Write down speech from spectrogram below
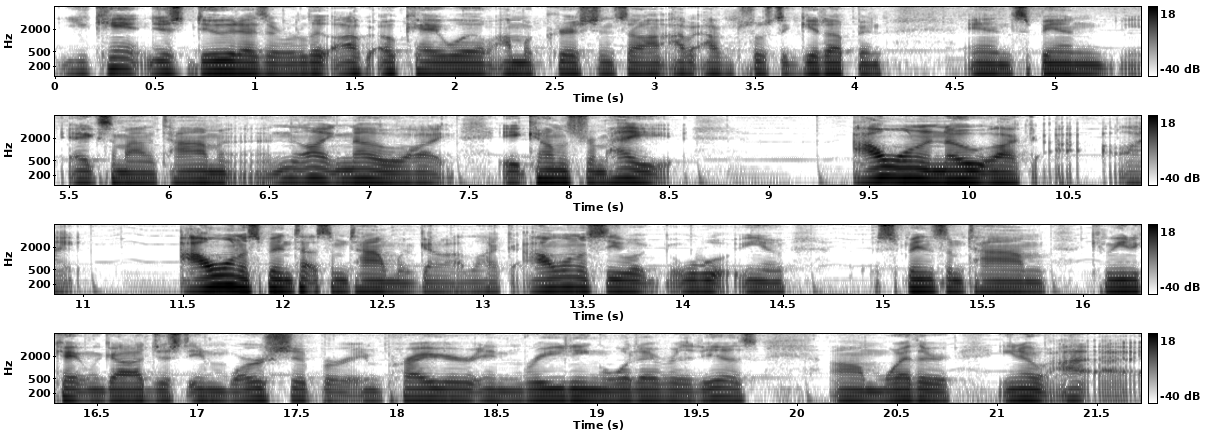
you can't just do it as a okay well i'm a christian so I, i'm supposed to get up and and spend x amount of time. And like no like it comes from hey i want to know like I- like i want to spend t- some time with god. Like i want to see what, what you know spend some time communicating with god just in worship or in prayer in reading whatever it is. Um, whether you know I, I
